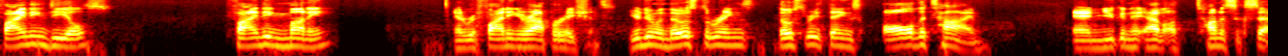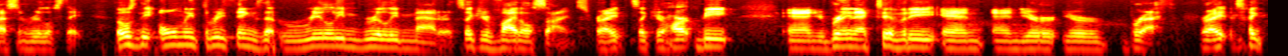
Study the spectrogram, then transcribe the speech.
Finding deals finding money and refining your operations. You're doing those three those three things all the time, and you can have a ton of success in real estate. Those are the only three things that really, really matter. It's like your vital signs, right? It's like your heartbeat and your brain activity and and your your breath, right? It's like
